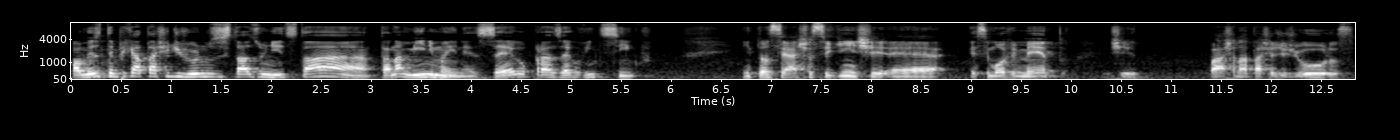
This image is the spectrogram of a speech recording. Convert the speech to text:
ao mesmo tempo que a taxa de juros nos Estados Unidos está tá na mínima aí, né? 0 para 0,25. Então você acha o seguinte, é, esse movimento de baixa na taxa de juros,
